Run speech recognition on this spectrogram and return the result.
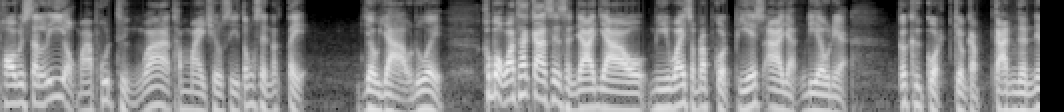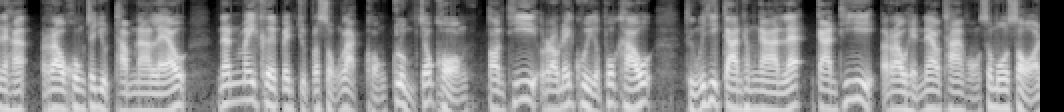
พอวินสตันลีย์ออกมาพูดถึงว่าทำไมเชลซีต้องเซ็นนักเตะยาวๆด้วย เขาบอกว่าถ้าการเซ็นสัญญายาวมีไว้สำหรับกฎ PSR อย่างเดียวเนี่ย ก็คือกฎเกี่ยวกับการเงินเนี่ยนะฮะเราคงจะหยุดทำนานแล้ว นั่นไม่เคยเป็นจุดประสงค์หลักของกลุ่มเจ้าของ ตอนที่เราได้คุยกับพวกเขา ถึงวิธีการทำงานและการที่เราเห็นแนวทางของสโมสร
